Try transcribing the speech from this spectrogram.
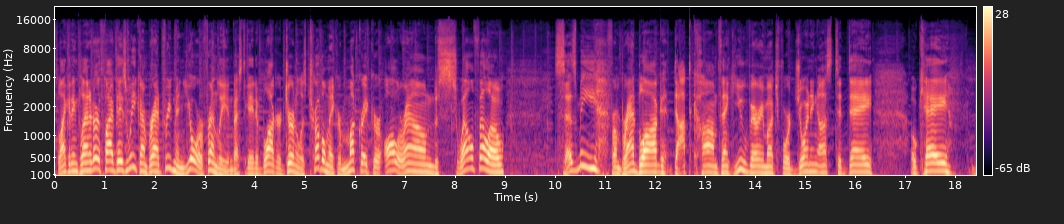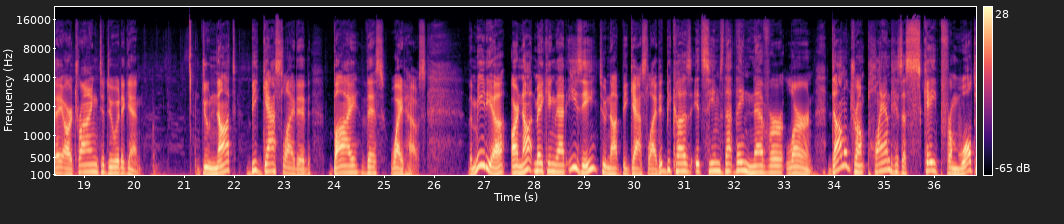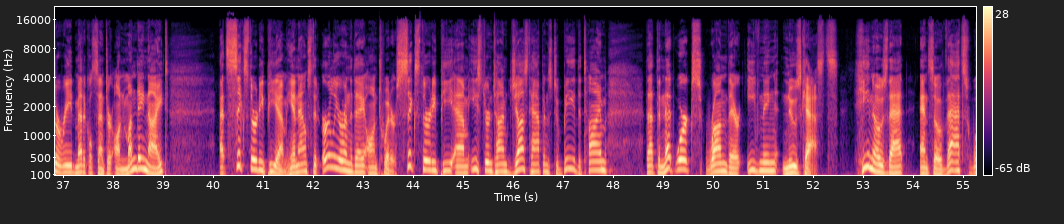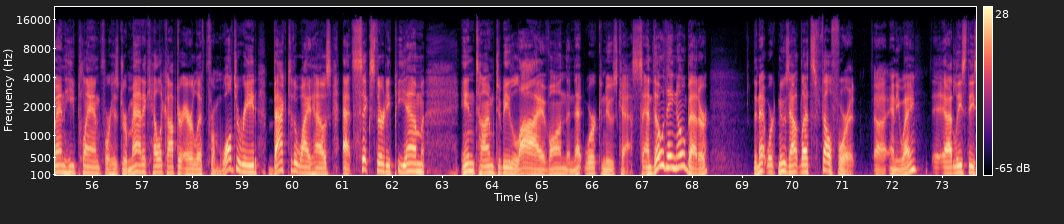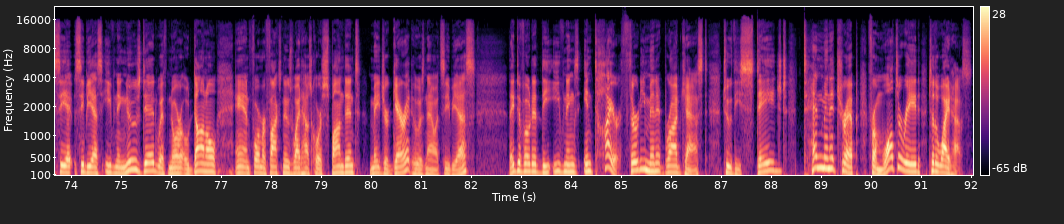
Blanketing Planet Earth five days a week. I'm Brad Friedman, your friendly investigative blogger, journalist, troublemaker, muckraker, all around swell fellow. Says me from bradblog.com. Thank you very much for joining us today. Okay, they are trying to do it again. Do not be gaslighted by this White House. The media are not making that easy to not be gaslighted because it seems that they never learn. Donald Trump planned his escape from Walter Reed Medical Center on Monday night at 6:30 p.m. He announced it earlier in the day on Twitter. 6:30 p.m. Eastern Time just happens to be the time that the networks run their evening newscasts. He knows that and so that's when he planned for his dramatic helicopter airlift from Walter Reed back to the White House at 6:30 p.m. in time to be live on the network newscasts. And though they know better, The network news outlets fell for it uh, anyway. At least the C- CBS Evening News did with Norah O'Donnell and former Fox News White House correspondent Major Garrett, who is now at CBS. They devoted the evening's entire 30 minute broadcast to the staged 10 minute trip from Walter Reed to the White House.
